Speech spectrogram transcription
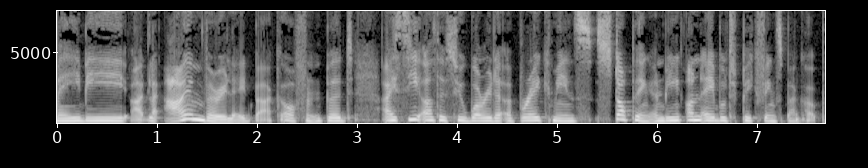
maybe uh, like i am very laid back often but i see others who worry that a break means stopping and being unable to pick things back up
